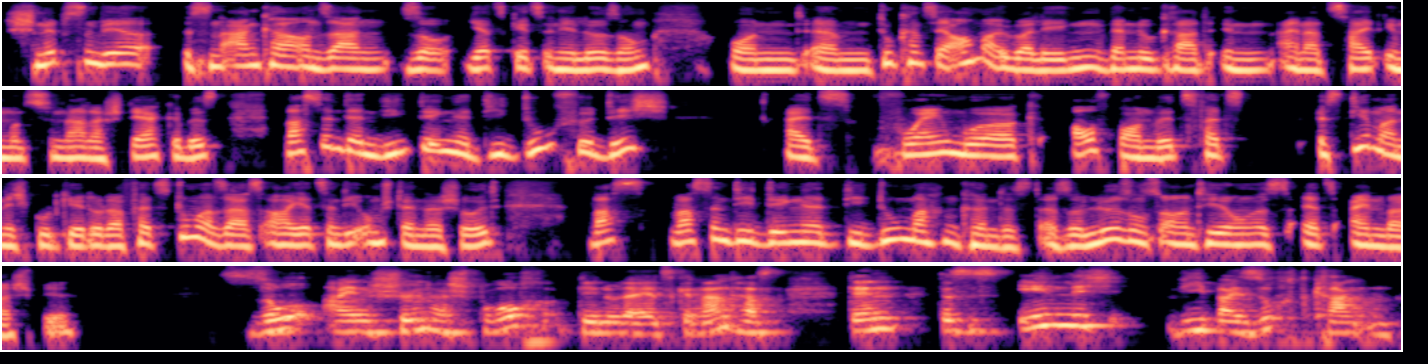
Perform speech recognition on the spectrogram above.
schnipsen wir, ist ein Anker und sagen, so, jetzt geht's in die Lösung. Und ähm, du kannst ja auch mal überlegen, wenn du gerade in einer Zeit emotionaler Stärke bist, was sind denn die Dinge, die du für dich als Framework aufbauen willst, falls es dir mal nicht gut geht oder falls du mal sagst, ah, jetzt sind die Umstände schuld. Was, was sind die Dinge, die du machen könntest? Also Lösungsorientierung ist jetzt ein Beispiel so ein schöner Spruch, den du da jetzt genannt hast, denn das ist ähnlich wie bei Suchtkranken.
